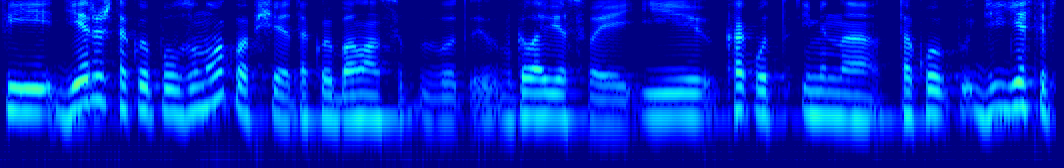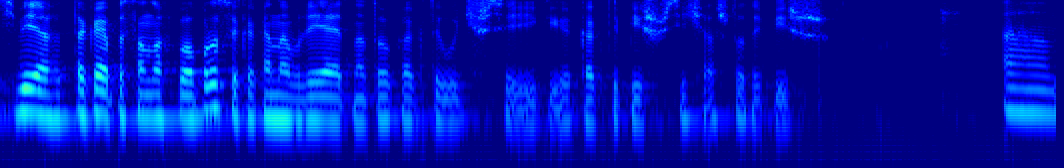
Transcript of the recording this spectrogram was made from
ты держишь такой ползунок вообще, такой баланс вот в голове своей, и как вот именно такой, если в тебе такая постановка вопроса, как она влияет на то, как ты учишься и как ты пишешь сейчас, что ты пишешь? А,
